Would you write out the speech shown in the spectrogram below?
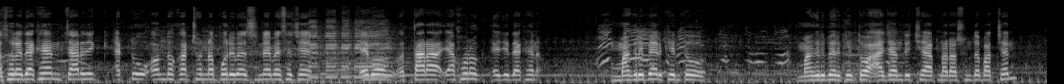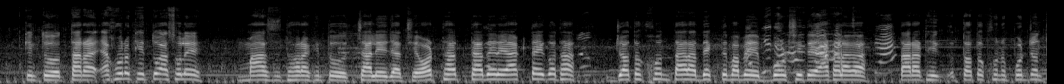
আসলে দেখেন, চারিদিক একটু অন্ধকারচ্ছন্ন পরিবেশ নেমে এসেছে এবং তারা এখনও এই যে দেখেন মাগরিবের কিন্তু মাগরিবের কিন্তু আজান দিচ্ছে, আপনারা শুনতে পাচ্ছেন। কিন্তু তারা এখনও কিন্তু আসলে মাছ ধরা কিন্তু চালিয়ে যাচ্ছে। অর্থাৎ তাদের একটাই কথা, যতক্ষণ তারা দেখতে পাবে বড়শিতে আটা লাগা, তারা ঠিক ততক্ষণ পর্যন্ত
